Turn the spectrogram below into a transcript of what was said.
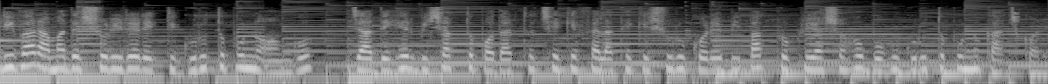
লিভার আমাদের শরীরের একটি গুরুত্বপূর্ণ অঙ্গ, যা দেহের বিষাক্ত পদার্থ ছেঁকে ফেলা থেকে শুরু করে বিপাক প্রক্রিয়া সহ বহু গুরুত্বপূর্ণ কাজ করে।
